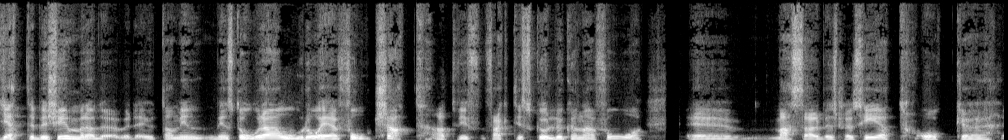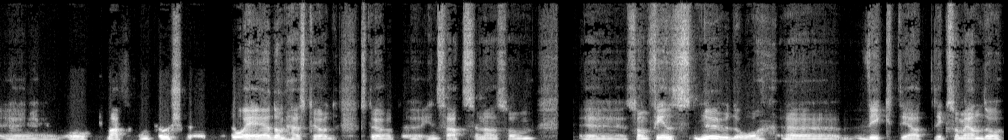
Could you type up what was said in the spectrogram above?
jättebekymrad över det, utan min, min stora oro är fortsatt att vi faktiskt skulle kunna få Eh, massarbetslöshet och, eh, eh, och masskonkurser. Då är de här stöd, stödinsatserna som, som finns nu då viktiga att liksom ändå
